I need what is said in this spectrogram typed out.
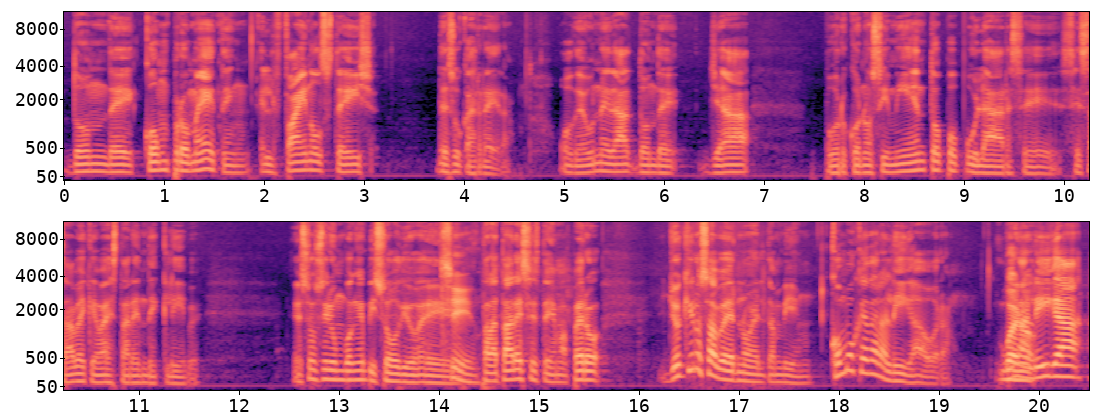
donde comprometen el final stage de su carrera o de una edad donde ya por conocimiento popular se, se sabe que va a estar en declive. Eso sería un buen episodio eh, Sí. tratar ese tema. Pero yo quiero saber, Noel, también, ¿cómo queda la liga ahora? Bueno. Una liga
